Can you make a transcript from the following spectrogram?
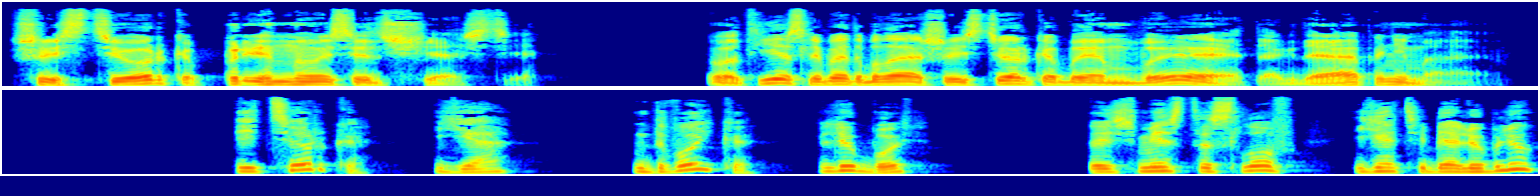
Шестерка приносит счастье. Вот если бы это была шестерка БМВ, тогда понимаю. Пятерка — я. Двойка — любовь. То есть вместо слов «я тебя люблю»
